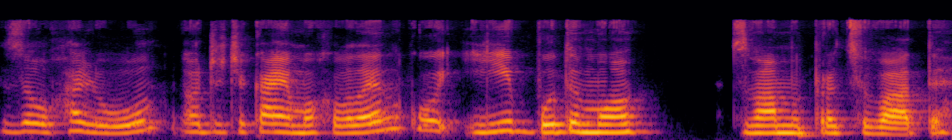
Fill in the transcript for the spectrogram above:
Зоухалю. Отже, чекаємо хвилинку і будемо з вами працювати.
